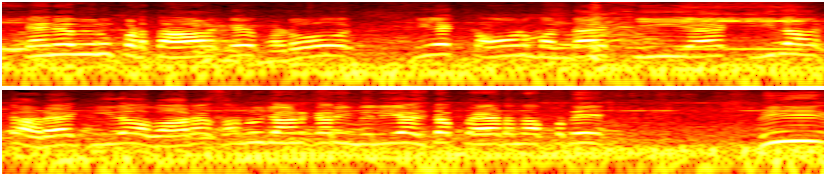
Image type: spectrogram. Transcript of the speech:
ਕਹਿੰਦੇ ਆ ਵੀ ਉਹਨੂੰ ਪੜਤਾਲ ਕੇ ਫੜੋ। ਵੀ ਇਹ ਕੌਣ ਬੰਦਾ ਹੈ, ਕੀ ਹੈ, ਕਿਹਦਾ ਘਰ ਹੈ, ਕਿਹਦਾ ਵਾਰ ਹੈ? ਸਾਨੂੰ ਜਾਣਕਾਰੀ ਮਿਲੀ ਹੈ। ਅਸੀਂ ਤਾਂ ਪੈੜ ਨੱਪਦੇ। 20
